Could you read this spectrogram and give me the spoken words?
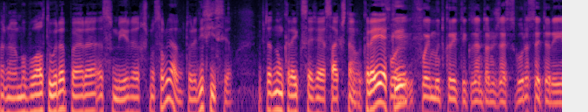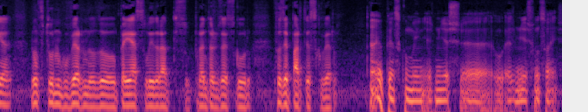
mas não é uma boa altura para assumir a responsabilidade, uma altura difícil. E, portanto, não creio que seja essa a questão. Creio é foi, que... Foi muito crítico de António José Seguro, aceitaria, num futuro governo do PS liderado por António José Seguro, fazer parte desse governo? Ah, eu penso que as minhas, uh, as minhas funções.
